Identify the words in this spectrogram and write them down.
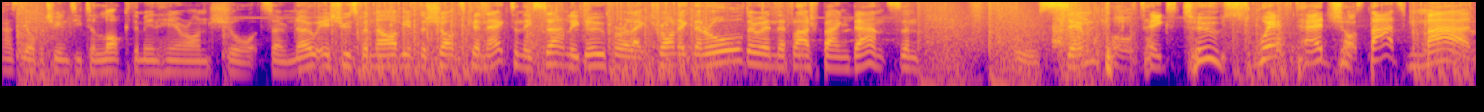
has the opportunity to lock them in here on short. So no issues for Na'Vi if the shots connect, and they certainly do for Electronic. They're all doing the flashbang dance, and ooh, Simple takes two swift headshots. That's mad.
